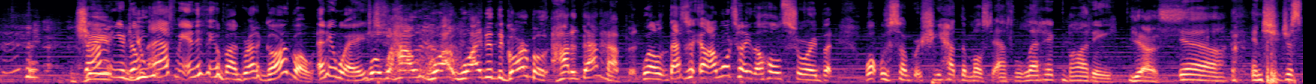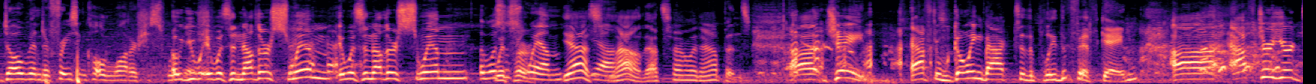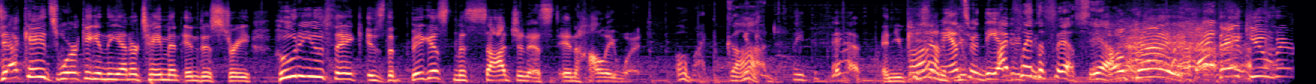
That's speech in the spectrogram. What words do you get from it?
It, you don't ask me anything about Greta Garbo. Anyway. Well, how? Why, why did the Garbo? How did that happen? Well, that's I won't tell you the whole story, but what was so great, she had the most athletic body. yes. Yeah, and she just dove into freezing cold water. She swam. Oh, you. It was another swim. It was another swim. It was with a her. swim, Yes. yeah. Wow. That's how it happens. Uh, Jane, after going back to the plead the fifth game, uh, after your decades working in the entertainment industry, who do you think is the biggest misogynist in Hollywood? Oh my You God. plead the fifth. And you You can. should if you- answer the I played two. the fifth. Yeah. Okay. Thank you very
